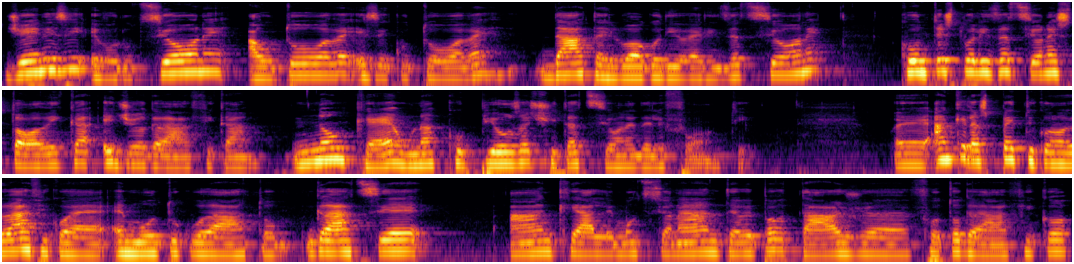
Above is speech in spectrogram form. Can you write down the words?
genesi, evoluzione, autore, esecutore, data e luogo di realizzazione, contestualizzazione storica e geografica, nonché una copiosa citazione delle fonti. Eh, anche l'aspetto iconografico è, è molto curato, grazie anche all'emozionante reportage fotografico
